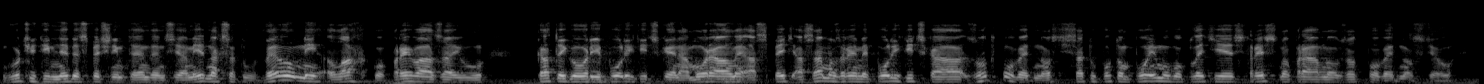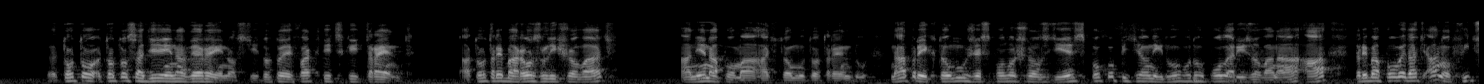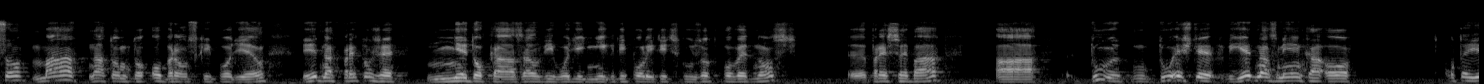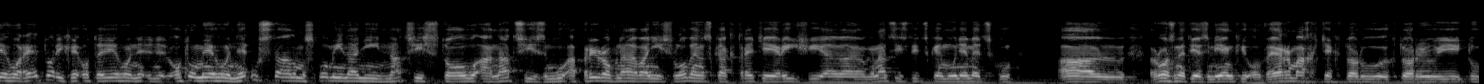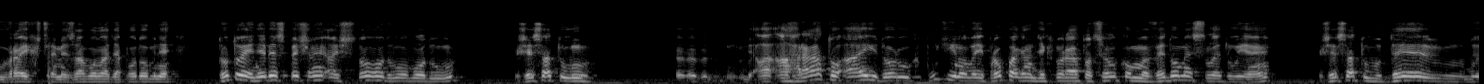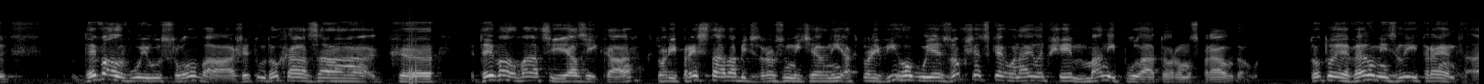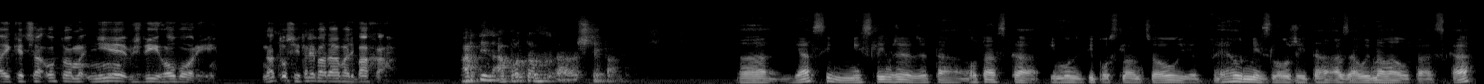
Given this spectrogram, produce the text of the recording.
k určitým nebezpečným tendenciám. Jednak sa tu veľmi ľahko prevádzajú kategórie politické na morálne a späť a samozrejme politická zodpovednosť sa tu potom pojmovo pletie s trestnoprávnou zodpovednosťou. Toto, toto sa deje na verejnosti, toto je faktický trend. A to treba rozlišovať a nenapomáhať tomuto trendu. Napriek tomu, že spoločnosť je z pochopiteľných dôvodov polarizovaná a treba povedať, áno, Fico má na tomto obrovský podiel, jednak preto, že nedokázal vyvodiť nikdy politickú zodpovednosť e, pre seba. A tu, tu ešte jedna zmienka o o tej jeho retorike, o, tej jeho, o tom jeho neustálom spomínaní nacistov a nacizmu a prirovnávaní Slovenska k Tretej ríši k nacistickému Nemecku a rôzne tie zmienky o Wehrmachte, ktorú, ktorú tu vraj chceme zavolať a podobne. Toto je nebezpečné aj z toho dôvodu, že sa tu a, a hrá to aj do rúk Putinovej propagande, ktorá to celkom vedome sleduje, že sa tu de, devalvujú slova, že tu dochádza k devalvácii jazyka, ktorý prestáva byť zrozumiteľný a ktorý vyhovuje zo všetkého najlepšie manipulátorom s pravdou. Toto je veľmi zlý trend, aj keď sa o tom nie vždy hovorí. Na to si treba dávať bacha. Martin a potom uh, Štefan. Ja si myslím, že, že tá otázka imunity poslancov je veľmi zložitá a zaujímavá otázka.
